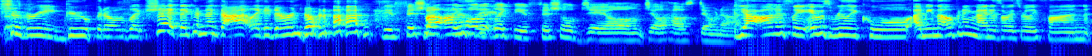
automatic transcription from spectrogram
sugary goop, and I was like, shit, they couldn't have got like a different donut. The official, But they called it like the official jail jailhouse donut. Yeah, honestly, it was really cool. I mean, the opening night is always really fun.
